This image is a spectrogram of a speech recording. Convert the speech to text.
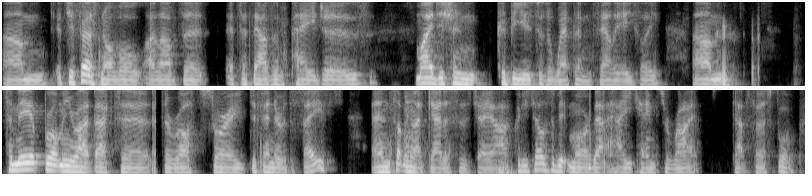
Um, it's your first novel. I loved it. it's a thousand pages. My edition could be used as a weapon fairly easily. Um, to me, it brought me right back to the Roth story, Defender of the Faith, and something like Gaddis's JR. Mm. Could you tell us a bit more about how you came to write that first book?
